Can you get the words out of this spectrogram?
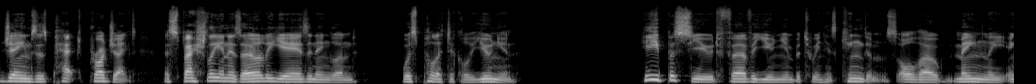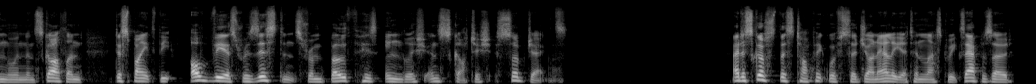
James's pet project, especially in his early years in England, was political union. He pursued further union between his kingdoms, although mainly England and Scotland, despite the obvious resistance from both his English and Scottish subjects. I discussed this topic with Sir John Elliott in last week's episode,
